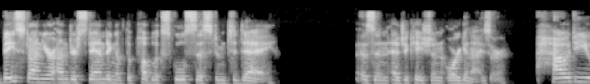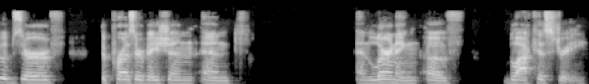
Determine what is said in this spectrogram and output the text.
based on your understanding of the public school system today as an education organizer, how do you observe the preservation and and learning of black history.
